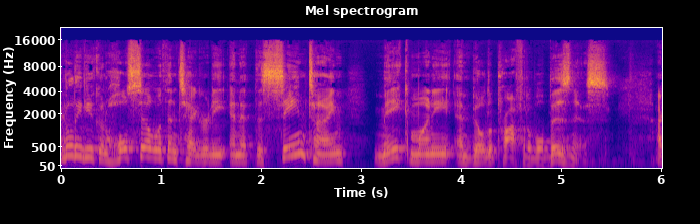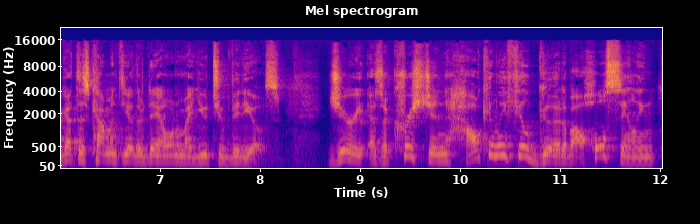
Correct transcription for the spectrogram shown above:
believe you can wholesale with integrity and at the same time make money and build a profitable business. I got this comment the other day on one of my YouTube videos. Jerry, as a Christian, how can we feel good about wholesaling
